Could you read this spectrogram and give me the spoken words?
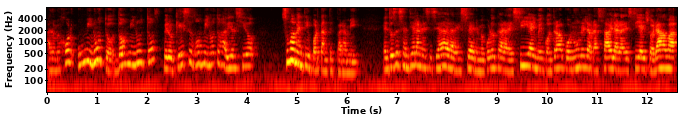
a lo mejor un minuto, dos minutos, pero que esos dos minutos habían sido sumamente importantes para mí. Entonces sentía la necesidad de agradecer, me acuerdo que agradecía y me encontraba con uno y le abrazaba y le agradecía y lloraba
